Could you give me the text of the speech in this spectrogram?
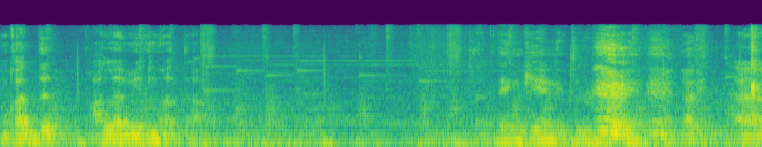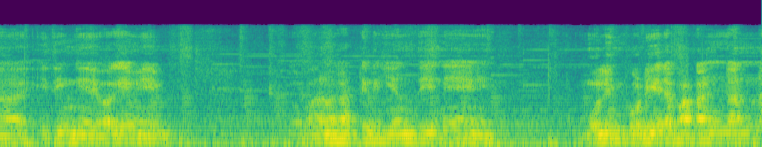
මොකද්ද? පළවෙනි වතාව. දැන් කියන්නේ ඉතුරු. හරි. ඉතින් ඒ වගේ මේ බලන කට්ටියට කියන්න තියෙන්නේ මුලින් පොඩියට පටන් ගන්න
